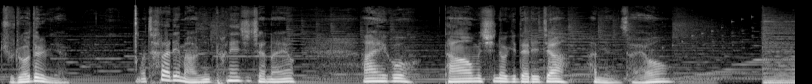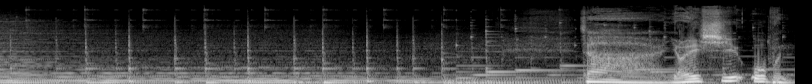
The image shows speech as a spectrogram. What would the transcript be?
줄어들면 뭐 차라리 마음이 편해지잖아요. 아이고 다음 신호 기다리자 하면서요. 자, 10시 5분.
